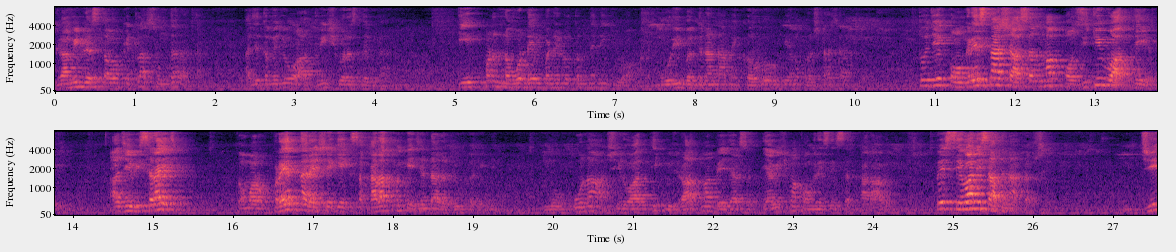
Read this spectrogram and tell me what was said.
ગ્રામીણ રસ્તાઓ કેટલા સુંદર હતા. આજે તમે જુઓ આ ત્રીસ વર્ષ દરમિયાન એક પણ નવો ડેમ બનેલો તમને નહીં જોવા મળે બોરી બંધના નામે કરોડો રૂપિયાનો ભ્રષ્ટાચાર તો જે કોંગ્રેસના શાસનમાં પોઝિટિવ વાત થઈ હતી, આ જે વિસરાય છે, તો અમારો પ્રયત્ન રહેશે કે એક સકારાત્મક એજન્ડા રજૂ કરીને લોકોના આશીર્વાદથી ગુજરાતમાં બે હજાર સત્યાવીસમાં કોંગ્રેસની સરકાર આવે, તો એ સેવાની સાધના કરશે. જે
